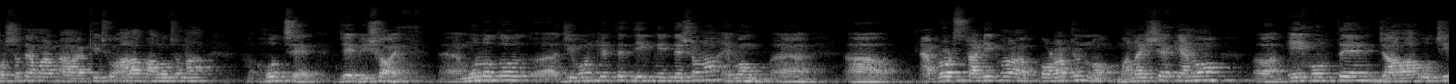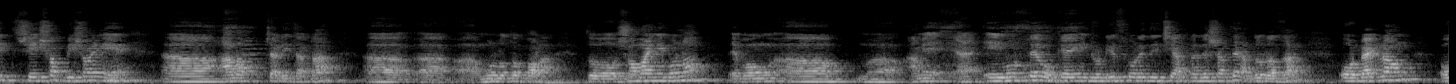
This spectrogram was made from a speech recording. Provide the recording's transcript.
ওর সাথে আমার কিছু আলাপ আলোচনা হচ্ছে যে বিষয় মূলত জীবন ক্ষেত্রে দিক নির্দেশনা এবং অ্যাব্রড স্টাডি পড়ার জন্য মালয়েশিয়া কেন এই মুহূর্তে যাওয়া উচিত, সেই সব বিষয় নিয়ে আলাপচারিতাটা মূলত করা। তো সময় নিব না এবং আমি এই মুহূর্তে ওকে ইন্ট্রোডিউস করে দিচ্ছি আপনাদের সাথে আব্দুল রাজ্জাক। ওর ব্যাকগ্রাউন্ড ও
